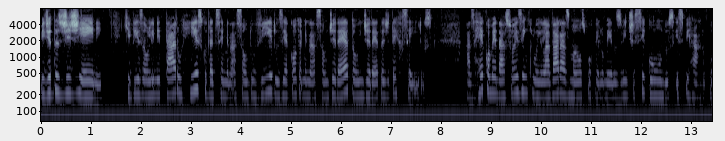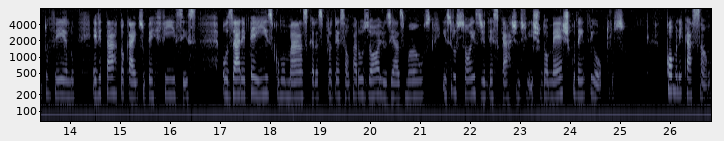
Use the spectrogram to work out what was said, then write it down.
Medidas de higiene, que visam limitar o risco da disseminação do vírus e a contaminação direta ou indireta de terceiros. As recomendações incluem lavar as mãos por pelo menos 20 segundos, espirrar no cotovelo, evitar tocar em superfícies, usar EPIs como máscaras, proteção para os olhos e as mãos, instruções de descarte de lixo doméstico, dentre outros. Comunicação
